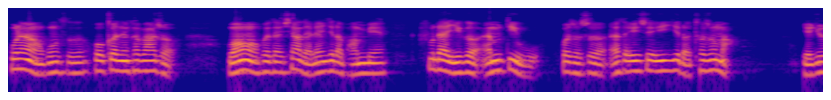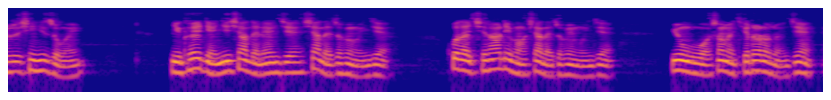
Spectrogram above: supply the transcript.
互联网公司或个人开发者往往会在下载链接的旁边附带一个 MD5 或者是 SACA1 的特征码，也就是信息指纹。你可以点击下载链接下载这份文件，或在其他地方下载这份文件，用我上面提到的软件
